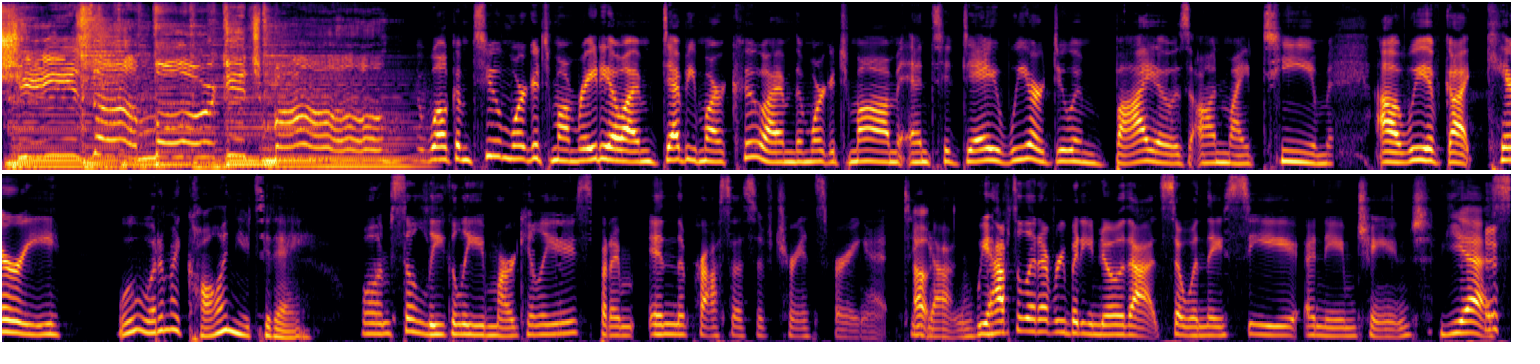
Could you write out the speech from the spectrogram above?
She's the mortgage mom. Welcome to Mortgage Mom Radio. I'm Debbie Marcoux. I'm the mortgage mom, and today we are doing bios on my team. Uh, we have got Carrie. Ooh, what am I calling you today? Well, I'm still legally Margulies, but I'm in the process of transferring it to Oh. Young. We have to let everybody know that so when they see a name change. Yes.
